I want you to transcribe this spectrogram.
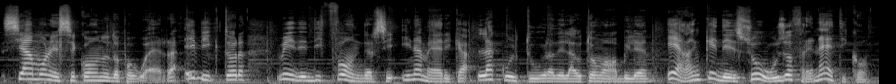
Siamo nel secondo dopoguerra e Victor vede diffondersi in America la cultura dell'automobile e anche del suo uso frenetico.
